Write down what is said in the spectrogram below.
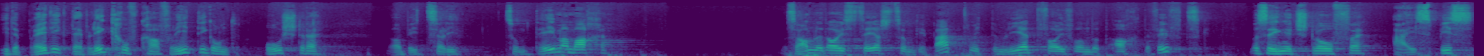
in der Predigt den Blick auf Karfreitag und Ostern noch ein bisschen zum Thema machen. Wir sammeln uns zuerst zum Gebet mit dem Lied 558. Wir singen die Strophe 1 bis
